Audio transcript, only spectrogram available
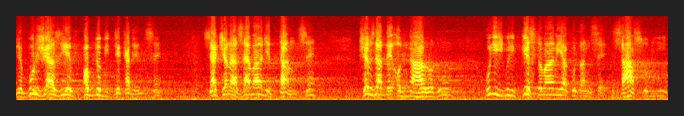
že buržázie v období dekadence začala zavádět tance, převzaté od národů, u níž byly pěstovány jako tance zásobní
